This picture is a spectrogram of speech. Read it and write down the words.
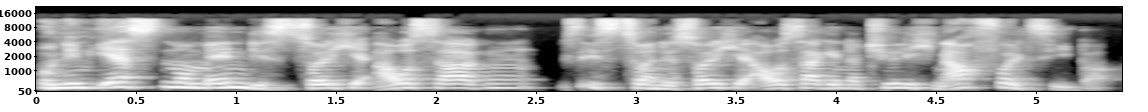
Und im ersten Moment ist solche Aussagen, ist so eine solche Aussage natürlich nachvollziehbar.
